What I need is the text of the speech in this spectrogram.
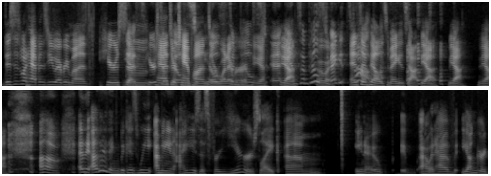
this is what happens to you every month. Here's Yes, some here's pads or pills to- tampons pills, or whatever. pills yeah. and- yeah. and some pills to make it stop. And some pills to make it stop. Yeah. Yeah. Yeah. um and the other thing because we i mean i use this for years like um you know i would have younger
